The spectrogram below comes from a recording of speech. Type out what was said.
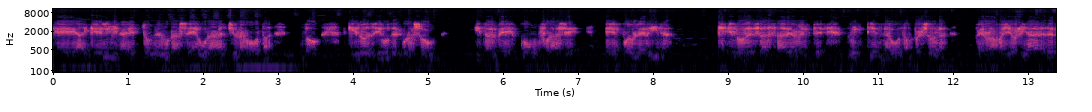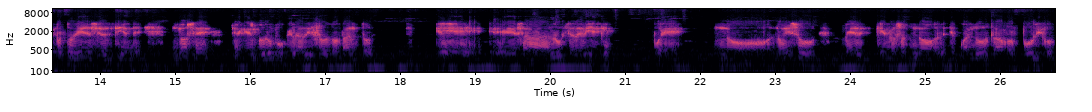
que hay que eliminar esto que una C una H una J no aquí lo decimos de corazón y tal vez con frases eh, pueblerinas que no necesariamente lo entiendan otras personas, pero la lo entiende. No sé si aquel grupo que la disfrutó tanto, eh, esa lucha de Vieques, pues no, no hizo ver que nosotros, no, cuando uno trabaja en público,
